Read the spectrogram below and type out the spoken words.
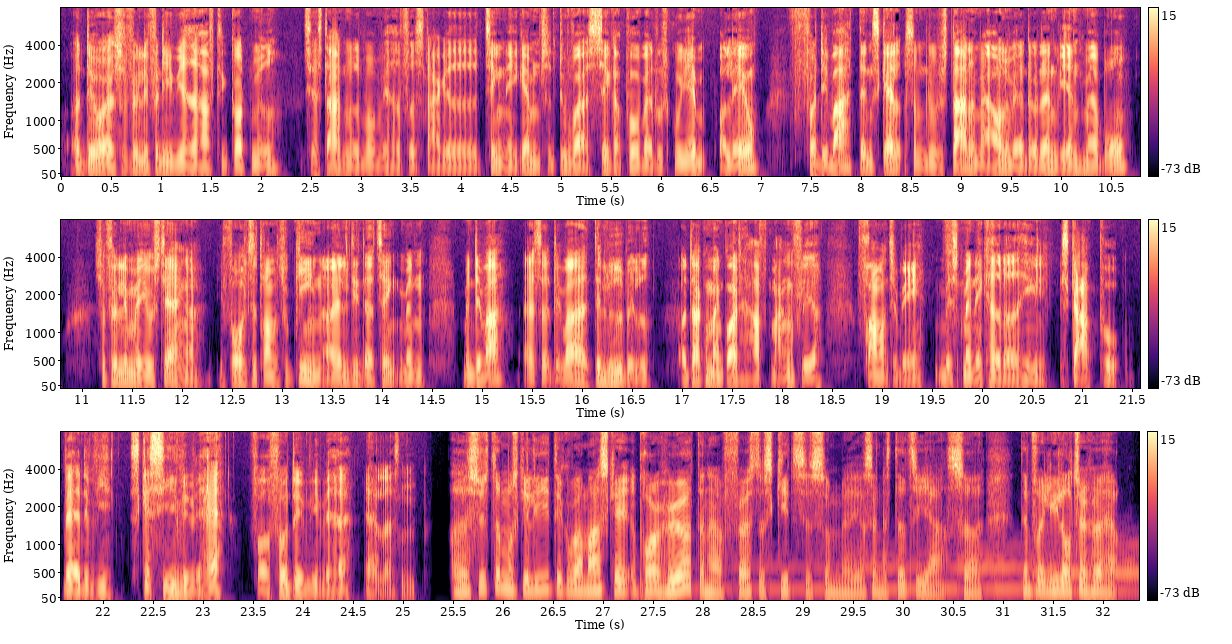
Og det var jo selvfølgelig, fordi vi havde haft et godt møde til at starte med, hvor vi havde fået snakket tingene igennem, så du var sikker på, hvad du skulle hjem og lave. For det var den skal, som du startede med at aflevere, det var den, vi endte med at bruge. Selvfølgelig med justeringer i forhold til dramaturgien og alle de der ting, men, men det var altså det var det lydbillede. Og der kunne man godt have haft mange flere frem og tilbage, hvis man ikke havde været helt skarp på, hvad er det, vi skal sige, vi vil have, for at få det, vi vil have. Ja. Eller sådan. Og jeg synes det måske lige, det kunne være meget skægt at prøve at høre den her første skitse, som øh, jeg sendte afsted til jer. Så den får I lige lov til at høre her.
